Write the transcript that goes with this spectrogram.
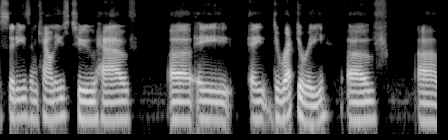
cities and counties to have uh, a a directory of uh,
